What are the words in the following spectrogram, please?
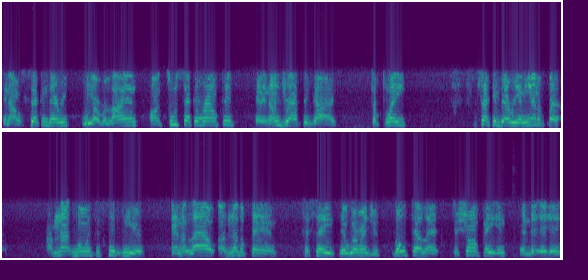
In our secondary, we are relying on two second round picks and an undrafted guy to play secondary in the NFL. I'm not going to sit here and allow another fan to say that we're injured. Go tell that to Sean Payton and the uh,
